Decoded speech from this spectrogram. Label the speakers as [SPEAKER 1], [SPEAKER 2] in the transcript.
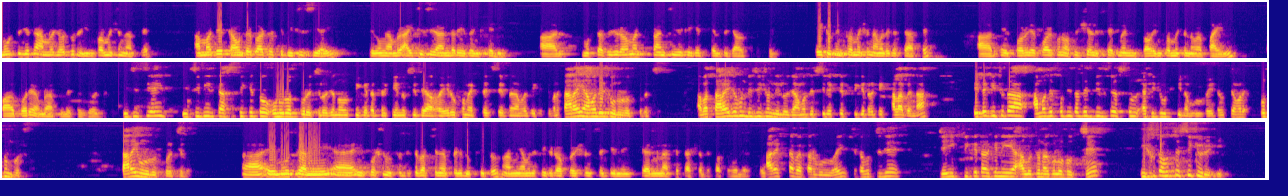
[SPEAKER 1] মুহূর্তে যেটা আমরা যতদূর ইনফরমেশন আছে, আমাদের কাউন্টার পার্ট হচ্ছে বিসিসিআই এবং আমরা আইসিসির আন্ডারে ইভেন্ট খেলি। আর মুস্তাফিজুর রহমান ফ্রান্সিসে ক্রিকেট খেলতে যাওয়া এইটুকু ইনফরমেশন আমাদের কাছে আছে। আর এরপর এরপর কোনো অফিসিয়াল স্টেটমেন্ট বা ইনফরমেশন আমরা পাইনি। পাওয়ার পরে আমরা আপনাদের সাথে।
[SPEAKER 2] বিসিসিআই পিসিবির কাছ থেকে তো অনুরোধ করেছিল যেন ক্রিকেটারদেরকে এনওসি দেওয়া হয়, এরকম একটা স্টেটমেন্ট আমরা দেখেছি। মানে তারাই আমাদেরকে অনুরোধ করেছে। আবার তারাই যখন ডিসিশন নিল যে আমাদের সিলেক্টেড ক্রিকেটারকে খেলাবে না এটা কিছুটা আমাদের প্রতি তাদের ডিসগ্রেসফুল অ্যাটিটিউড কিনা বলব এটা হচ্ছে আমার প্রথম প্রশ্ন। তারাই অনুরোধ করেছিল।
[SPEAKER 1] এই মুহূর্তে আমি এই প্রশ্নের উত্তর দিতে পারছি না আপনাকে দুঃখিত। আমি আমাদের ক্রিকেট অপারেশনস এর যিনি চেয়ারম্যান আছে তার সাথে কথা বলে
[SPEAKER 2] আরেকটা ব্যাপার বলব ভাই সেটা হচ্ছে যে যেই ক্রিকেটারকে নিয়ে আলোচনাগুলো হচ্ছে ইস্যুটা হচ্ছে সিকিউরিটি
